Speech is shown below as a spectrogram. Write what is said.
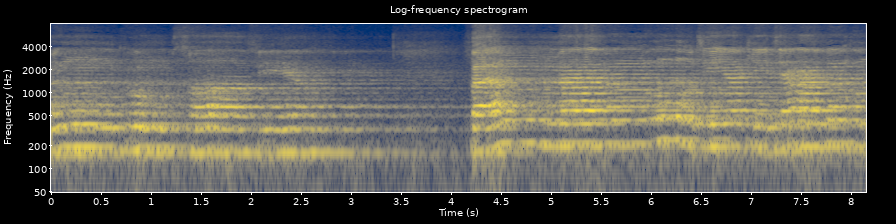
منكم خافية. فأما من أوتي كتابه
